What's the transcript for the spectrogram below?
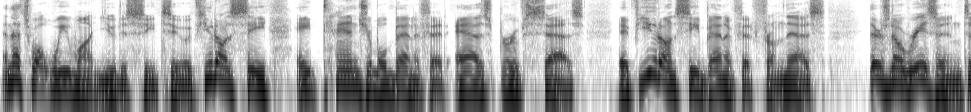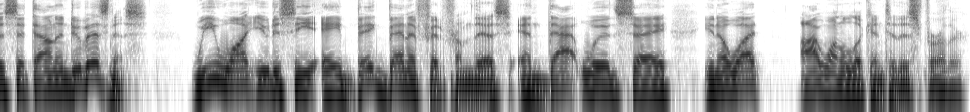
And that's what we want you to see too. If you don't see a tangible benefit, as Bruce says, if you don't see benefit from this, there's no reason to sit down and do business. We want you to see a big benefit from this, and that would say, you know what? I want to look into this further.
